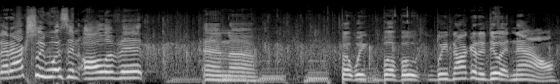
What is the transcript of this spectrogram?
That actually wasn't all of it, and uh, but we but, but we're not going to do it now.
